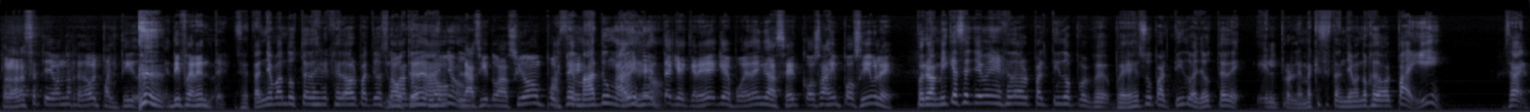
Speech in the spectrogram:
Pero ahora se está llevando enredado el partido. es diferente. ¿Se están llevando ustedes el quedado del partido hace No, más de un no. año? La situación, porque Hace más de un hay año. gente que cree que pueden hacer cosas imposibles. Pero a mí que se lleven el quedado del partido, pues, pues, pues es su partido, allá ustedes. El problema es que se están llevando el quedado al país. O sea, el,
